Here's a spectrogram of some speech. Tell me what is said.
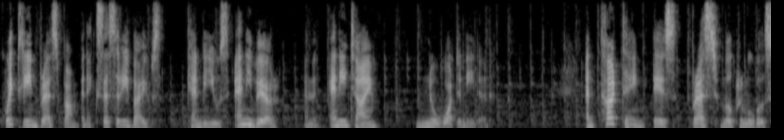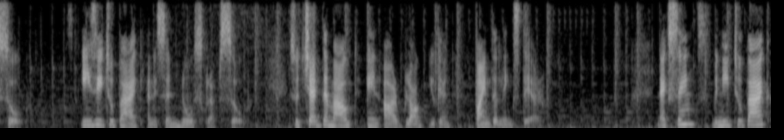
quick clean breast pump and accessory wipes can be used anywhere and at any time, no water needed. And third thing is breast milk removal soap. It's easy to pack and it's a no scrub soap. So check them out in our blog. You can find the links there. Next things we need to pack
